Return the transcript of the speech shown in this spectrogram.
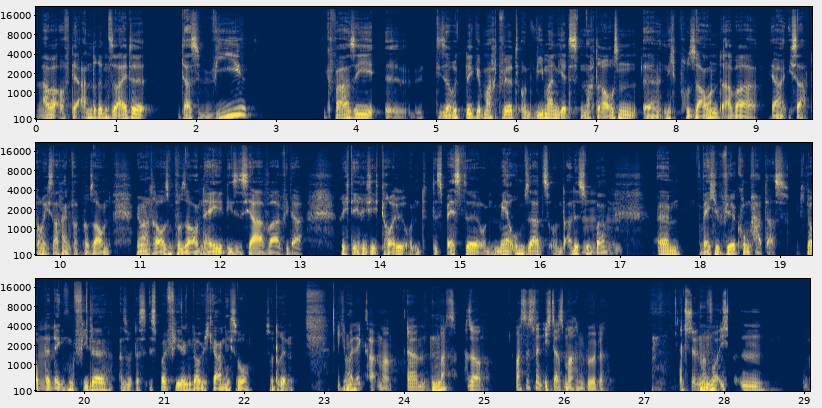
Ja. Aber auf der anderen Seite, das Wie quasi äh, dieser Rückblick gemacht wird und wie man jetzt nach draußen äh, nicht posaunt, aber ja, ich sag doch, ich sag einfach posaunt, wie man nach draußen posaunt, hey, dieses Jahr war wieder richtig, richtig toll und das Beste und mehr Umsatz und alles super. Mhm. Ähm, welche Wirkung hat das? Ich glaube, mhm. da denken viele, also das ist bei vielen, glaube ich, gar nicht so so drin. Ich überlege gerade mal, ähm, mhm. was, also was ist, wenn ich das machen würde? Jetzt stell dir mhm. mal vor, ich würde einen,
